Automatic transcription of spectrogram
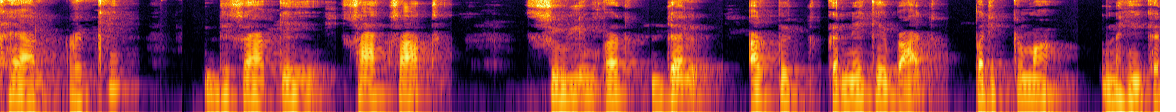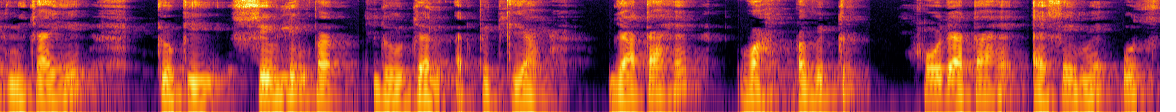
ख्याल रखें। दिशा के साथ साथ शिवलिंग पर जल अर्पित करने के बाद परिक्रमा नहीं करनी चाहिए, क्योंकि शिवलिंग पर जो जल अर्पित किया जाता है, वह पवित्र हो जाता है। ऐसे में उस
